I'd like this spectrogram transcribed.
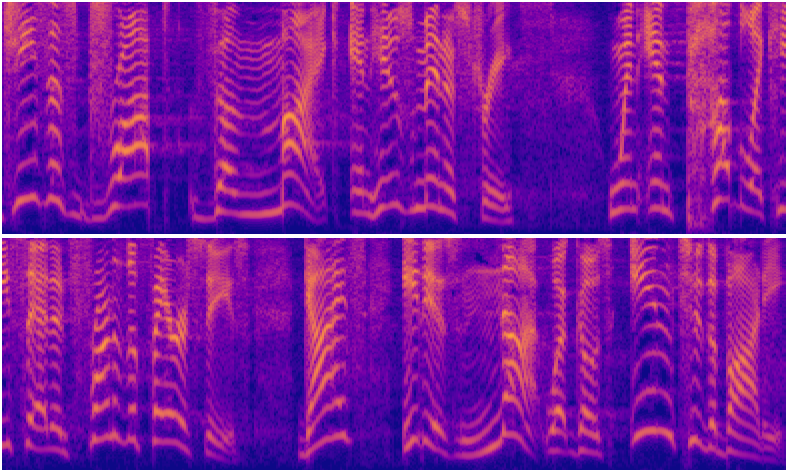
Jesus dropped the mic in his ministry when in public he said in front of the Pharisees, Guys, it is not what goes into the body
